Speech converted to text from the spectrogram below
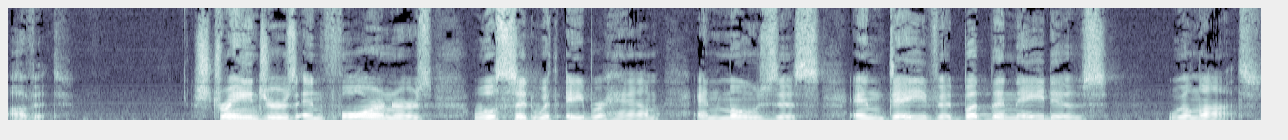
of it. Strangers and foreigners will sit with Abraham and Moses and David, but the natives will not.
